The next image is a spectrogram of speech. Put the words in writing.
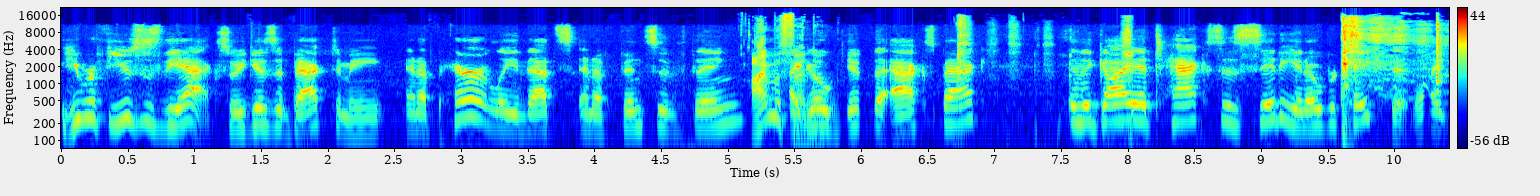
he refuses the axe, so he gives it back to me, and apparently that's an offensive thing. I'm I go give the axe back, and the guy attacks his city and overtakes it. Like,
